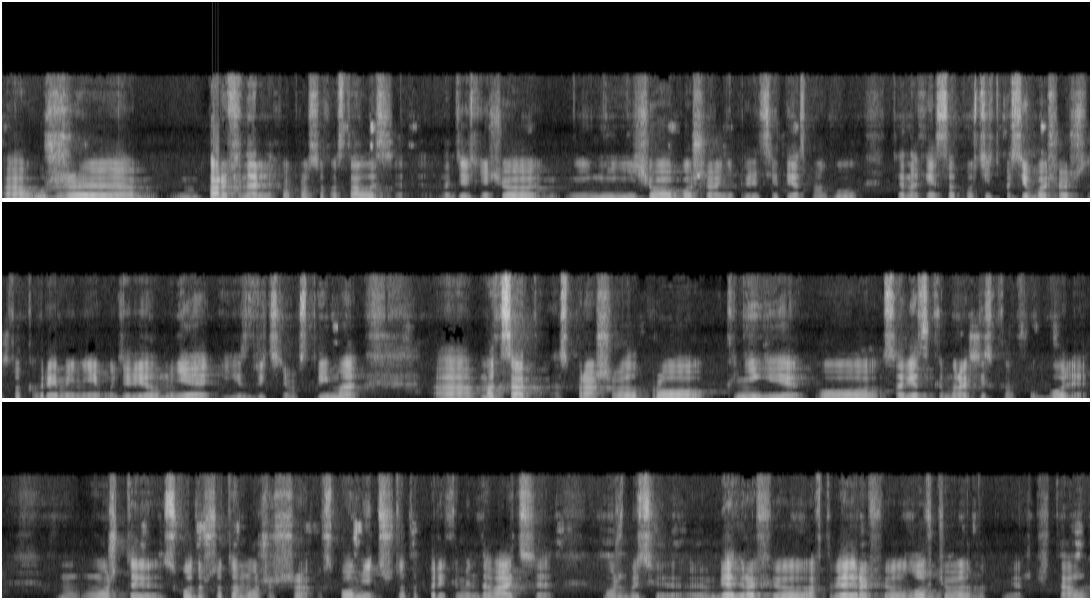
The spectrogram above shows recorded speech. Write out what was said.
Уже пара финальных вопросов осталось. Надеюсь, ничего, ничего больше не прилетит, я смогу тебя наконец-то отпустить. Спасибо большое, что столько времени уделил мне и зрителям стрима. А, Максат спрашивал про книги о советском и российском футболе. Может, ты сходу что-то можешь э, вспомнить, что-то порекомендовать? Может быть, э, биографию, автобиографию Ловчева, например, читал.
